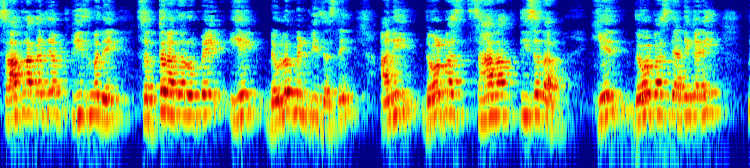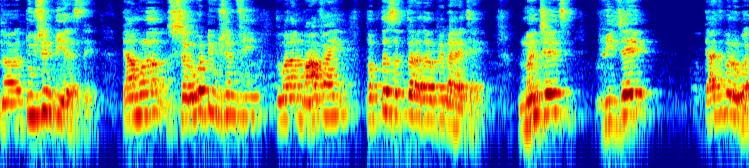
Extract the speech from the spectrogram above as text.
सात लाखाच्या फीजमध्ये सत्तर हजार रुपये हे डेव्हलपमेंट फीज असते. आणि जवळपास सहा लाख तीस हजार हे जवळपास त्या ठिकाणी ट्युशन फी असते. त्यामुळं सर्व ट्युशन फी तुम्हाला माफ आहे. फक्त सत्तर हजार रुपये भरायचे आहे. म्हणजेच विजय त्याचबरोबर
